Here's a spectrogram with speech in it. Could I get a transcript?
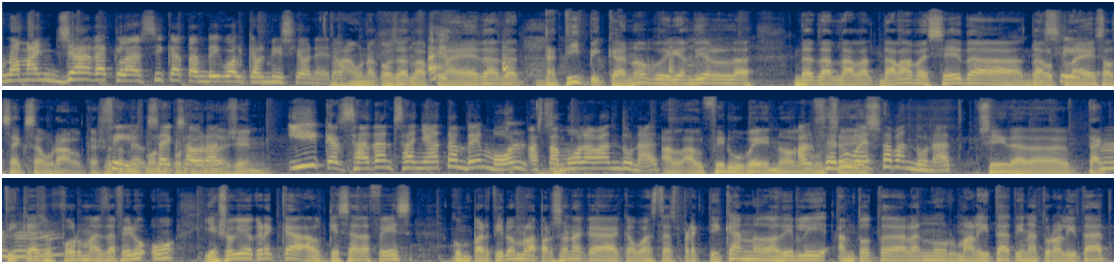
Una menjada clàssica, també igual que el missionero. Clar, una cosa, la plaer de, de, de típica, no? Podríem dir el, de, de, de, de l'ABC de, del Sí. plaer és el sexe oral, que això sí, també és molt important oral. a la gent. I que s'ha d'ensenyar també molt. Està Sí. molt abandonat. El, el fer-ho bé, no? Que El fer-ho bé és- està abandonat. Sí, de, de tàctiques Mhm. o formes de fer-ho, o, i això jo crec que el que s'ha de fer és compartir-ho amb la persona que, que ho estàs practicant, no? de dir-li amb tota la normalitat i naturalitat,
